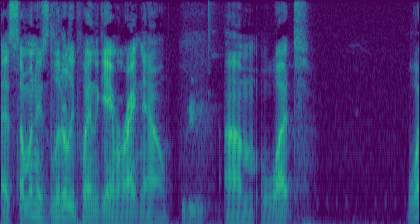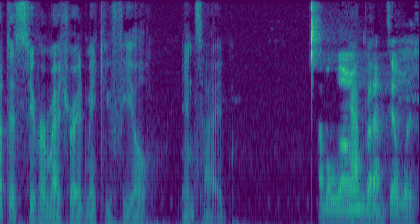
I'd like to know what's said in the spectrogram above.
as someone who's literally playing the game right now, Mm-hmm. um, what what does Super Metroid make you feel inside? I'm alone, Happy. but I'm filled with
